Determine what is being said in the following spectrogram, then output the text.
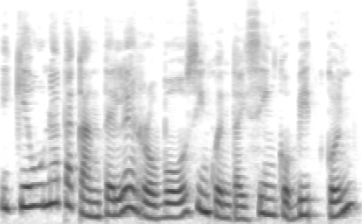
y que un atacante le robó 55 Bitcoin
